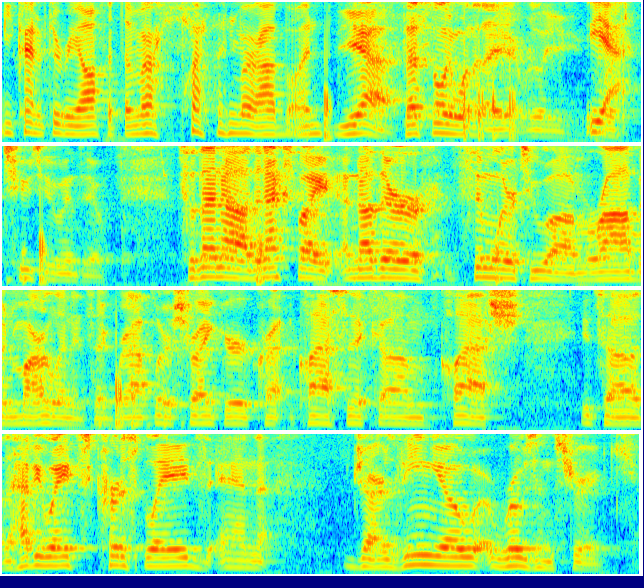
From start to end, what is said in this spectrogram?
you kind of threw me off with the Mar- Marlon Merab one. Yeah, that's the only one that I didn't really Yeah. look too too into. So then uh, the next fight, another similar to uh, Merab and Marlon. It's a grappler striker cra- classic um, clash. It's uh, the heavyweights Curtis Blaydes and Jairzinho Rozenstruik.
